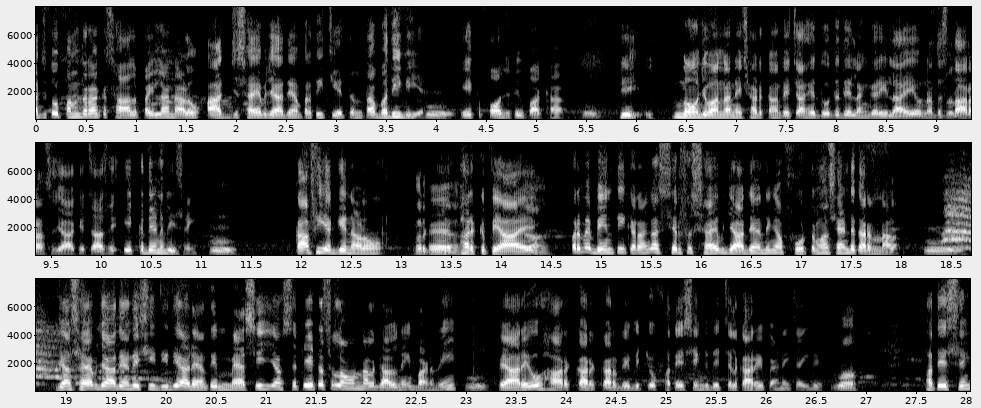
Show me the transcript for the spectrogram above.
ਅੱਜ ਤੋਂ 15 ਕੁ ਸਾਲ ਪਹਿਲਾਂ ਨਾਲੋਂ ਅੱਜ ਸਾਹਿਬਜ਼ਾਦਿਆਂ ਪ੍ਰਤੀ ਚੇਤਨਤਾ ਵਧੀ ਵੀ ਹੈ। ਇੱਕ ਪੋਜ਼ਿਟਿਵ ਪੱਖ ਆ। ਕਿ ਨੌਜਵਾਨਾਂ ਨੇ ਸੜਕਾਂ ਤੇ ਚਾਹੇ ਦੁੱਧ ਦੇ ਲੰਗਰ ਹੀ ਲਾਏ ਉਹਨਾਂ ਦਸਤਾਰਾਂ ਸਜਾ ਕੇ ਚਾਹੇ ਇੱਕ ਦਿਨ ਲਈ ਸਹੀ। ਕਾਫੀ ਅੱਗੇ ਨਾਲੋਂ ਫ਼ਰਕ ਪਿਆ। ਹੈ। ਪਰ ਮੈਂ ਬੇਨਤੀ ਕਰਾਂਗਾ ਸਿਰਫ ਸਾਹਿਬਜ਼ਾਦਿਆਂ ਦੀਆਂ ਫੋਟੋਆਂ ਸੈਂਡ ਕਰਨ ਨਾਲ। ਜਾਂ ਸਾਹਿਬਜ਼ਾਦਿਆਂ ਦੇ ਸ਼ਹੀਦੀ ਦਿਹਾੜਿਆਂ ਤੇ ਮੈਸੇਜ ਜਾਂ ਸਟੇਟਸ ਲਾਉਣ ਨਾਲ ਗੱਲ ਨਹੀਂ ਬਣਨੀ ਪਿਆਰਿਓ ਹਰ ਘਰ ਘਰ ਦੇ ਵਿੱਚੋਂ ਫਤਿਹ ਸਿੰਘ ਦੇ ਚਲਕਾਰੇ ਪੈਣੇ ਚਾਹੀਦੇ। ਵਾਹ। ਫਤਿਹ ਸਿੰਘ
